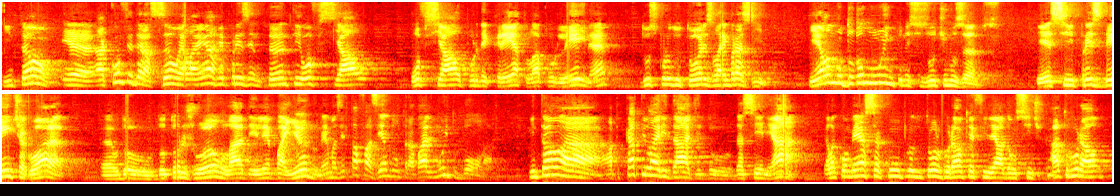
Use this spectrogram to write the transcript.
Então, é, a confederação, ela é a representante oficial, oficial por decreto, lá por lei, né, dos produtores lá em Brasília. E ela mudou muito nesses últimos anos. Esse presidente agora, é, o doutor João lá, ele é baiano, né, mas ele está fazendo um trabalho muito bom lá. Então, a, a capilaridade do, da CNA, ela começa com o produtor rural que é filiado a um sindicato rural,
